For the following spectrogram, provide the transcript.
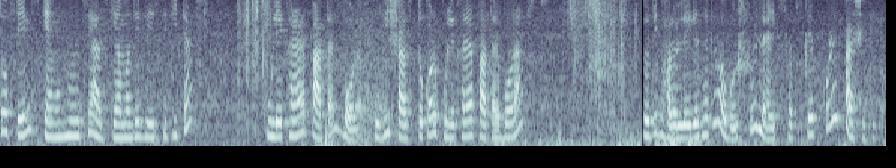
তো ফ্রেন্ডস কেমন হয়েছে আজকে আমাদের রেসিপিটা কুলেখাড়ার পাতার বড়া, খুবই স্বাস্থ্যকর কুলেখাড়ার পাতার বড়া। যদি ভালো লেগে থাকে, অবশ্যই লাইক সাবস্ক্রাইব করে পাশে থেকো।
